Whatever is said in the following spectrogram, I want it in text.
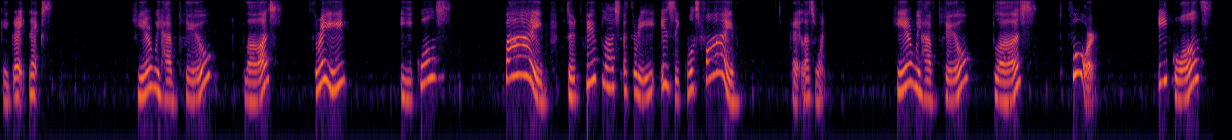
Okay, great. Next. Here we have 2 plus 3 equals 5. So 2 plus a 3 is equals 5. Okay, last one. Here we have 2 plus 4 equals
